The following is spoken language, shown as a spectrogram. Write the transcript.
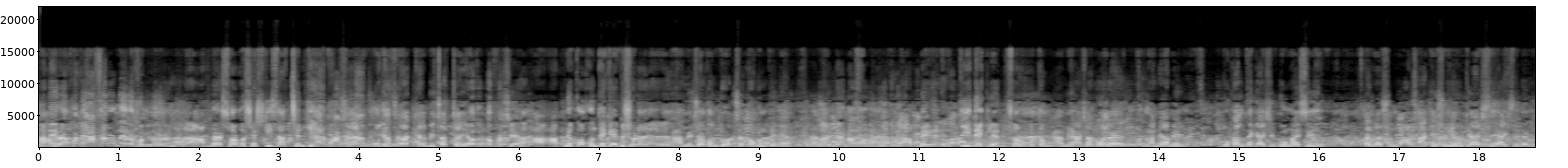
মানে এরকমই আচরণ এরকমই ধরেন আপনারা সর্বশেষ কি চাচ্ছেন কি? আর ফাঁসি। আজকের বিচার চাই আপনি কখন থেকে এই বিষয়টা আ, আমি যখন ধরছে তখন থেকে। আপনি কি দেখলেন সর্বপ্রথম? আমি আসা পরে মানে আমি দোকান থেকে এসে ঘুমাইছি তারপরে ঝাঁকি শুনে উঠে আসছি আসছি দেখি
